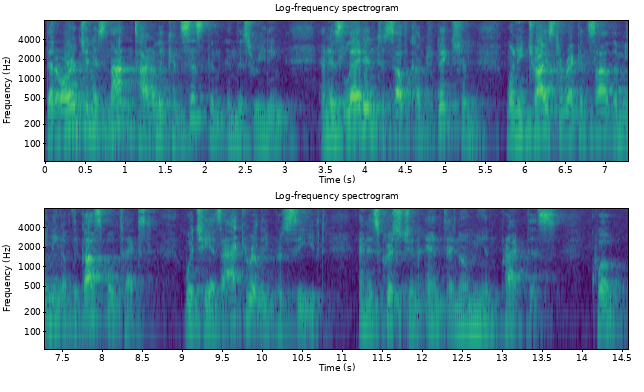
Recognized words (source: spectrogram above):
that Origen is not entirely consistent in this reading and is led into self contradiction when he tries to reconcile the meaning of the gospel text, which he has accurately perceived, and his Christian antinomian practice. Quote,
